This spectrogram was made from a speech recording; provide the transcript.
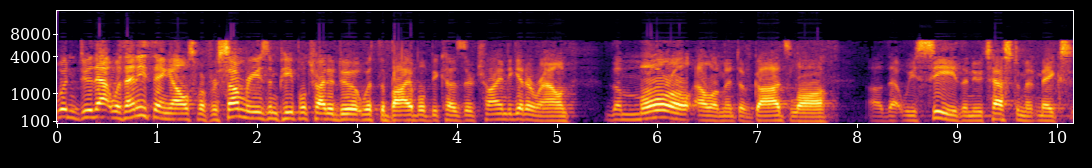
wouldn't do that with anything else, but for some reason people try to do it with the Bible because they're trying to get around the moral element of God's law uh, that we see the New Testament makes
